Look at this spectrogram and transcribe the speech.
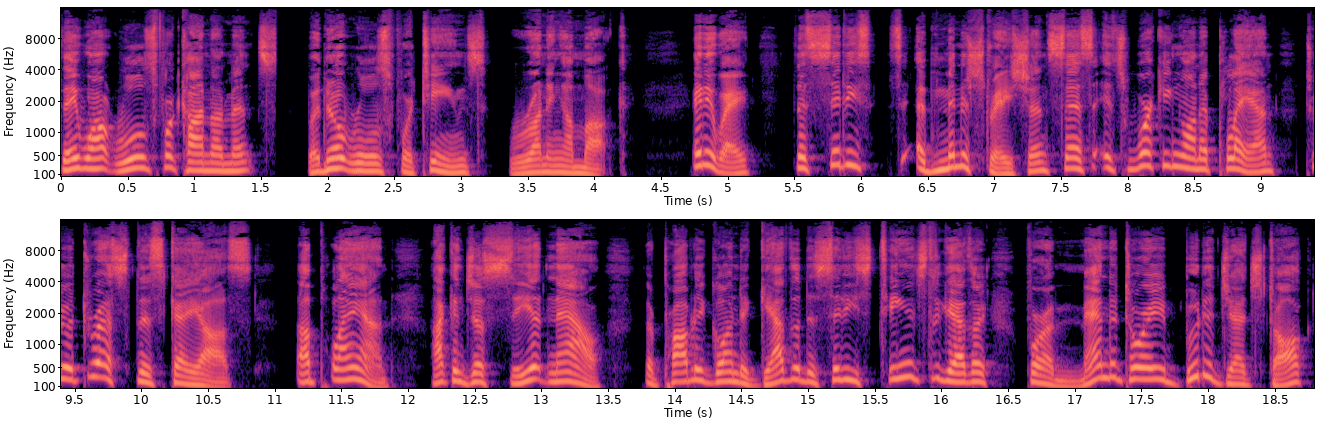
they want rules for condiments, but no rules for teens running amok. Anyway, the city's administration says it's working on a plan to address this chaos. A plan. I can just see it now. They're probably going to gather the city's teens together for a mandatory Buttigieg talk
